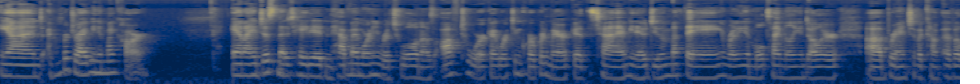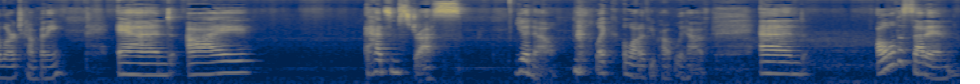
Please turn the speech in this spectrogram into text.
And I remember driving in my car. And I had just meditated and had my morning ritual, and I was off to work. I worked in corporate America at the time, you know, doing my thing, running a multi-million dollar uh, branch of a com- of a large company, and I had some stress, you know, like a lot of you probably have. And all of a sudden,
